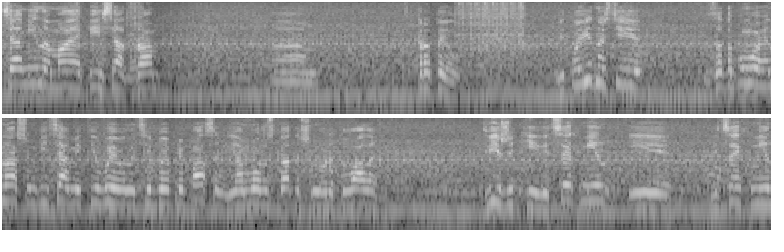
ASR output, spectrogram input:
Ця міна має 50 грам тротилу. Відповідності за допомогою нашим бійцям, які виявили ці боєприпаси, я можу сказати, що ми врятували дві житті від цих мін і від цих мін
